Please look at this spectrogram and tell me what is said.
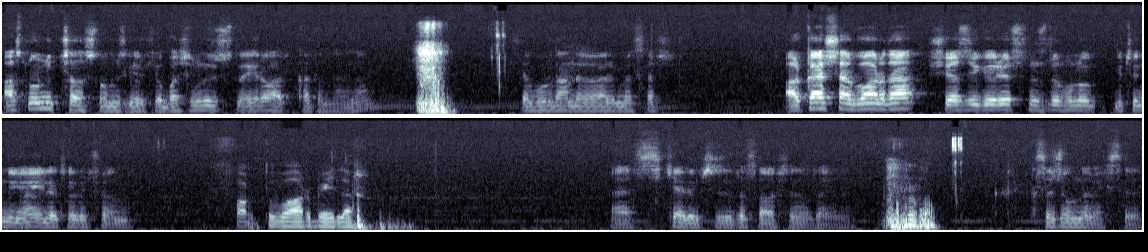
Aslında onun hiç çalışmamız gerekiyor. Başımızın üstünde yeri var kadınların ama. İşte buradan da böyle bir mesaj. Arkadaşlar bu arada şu yazıyı görüyorsunuzdur. Bunu bütün dünyaya iletiyorum şu anda. Farklı var beyler. Yani sikerim sizi de savaşlarınızda yani. Kısaca onu demek istedim.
